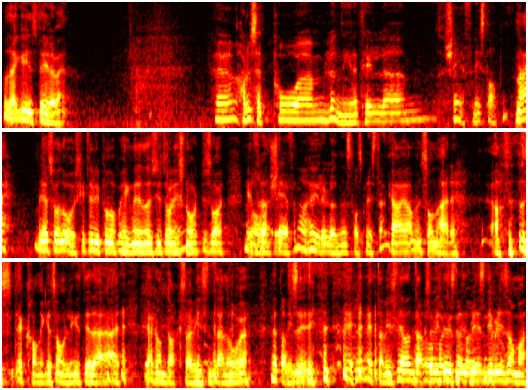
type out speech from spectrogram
og det er gevinster hele veien. Uh, har du sett på um, lønningene til uh, sjefene i staten? Nei. Men jeg så en overskrift jeg lurer på om det var på Hegnar ennå, jeg syntes det var litt snålt. Nav-sjefen har høyere lønn enn statsministeren. Ja, ja, men sånn er det. Altså, det kan ikke sammenlignes. Det der er, det er sånn Dagsavisen til noe. Nettavisen. Eller Nettavisen, ja. Dagsavisen. Ja, de, de, blir samme,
